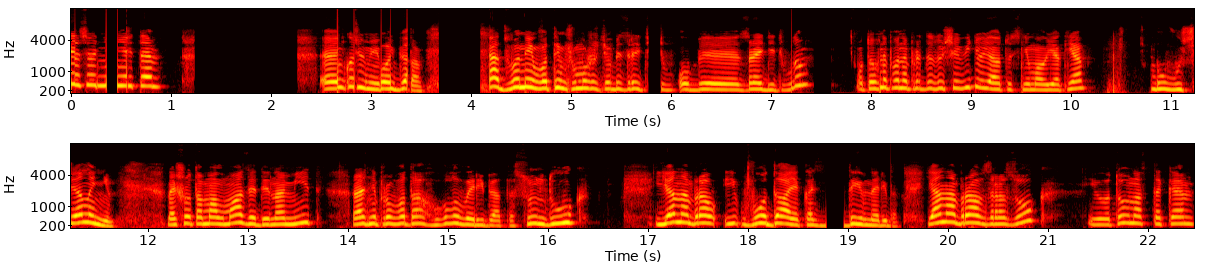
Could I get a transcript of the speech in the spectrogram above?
я сьогодні те. Е, в костюмі, бо, ребята. Я дзвонив тим, що можуть обезредити воду. Ото не на предыдущее відео я ото знімав, як я був в ущелині. Знайшов там алмази, динаміт, різні провода, голови, ребята, сундук. Я набрав і вода якась дивна, ребята. Я набрав зразок, і ото у нас таке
